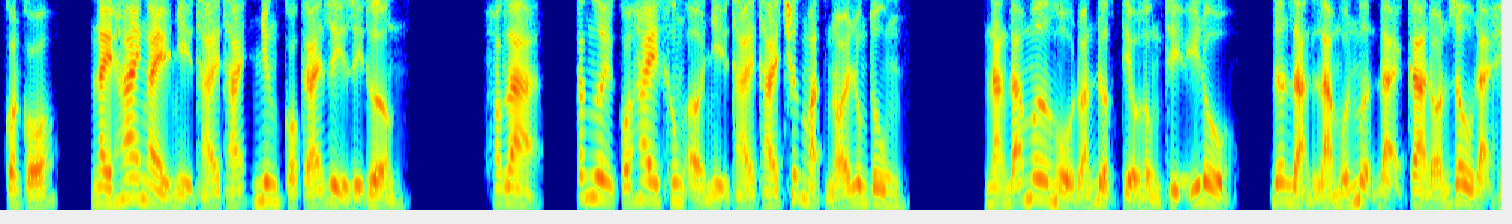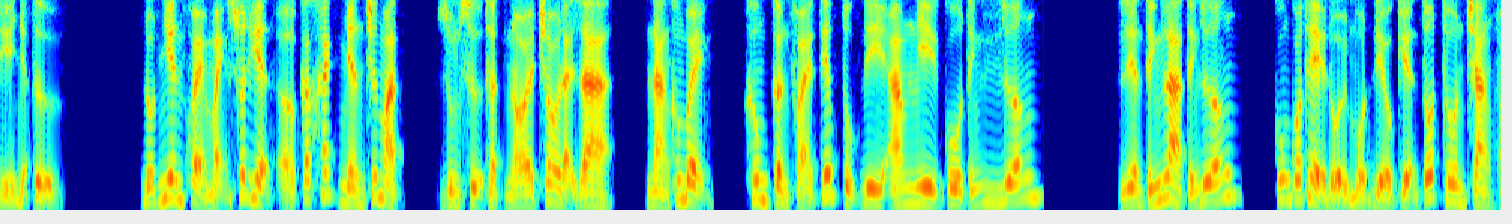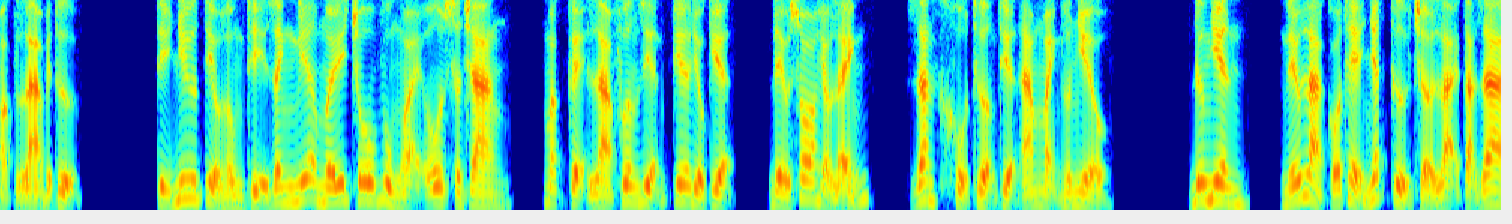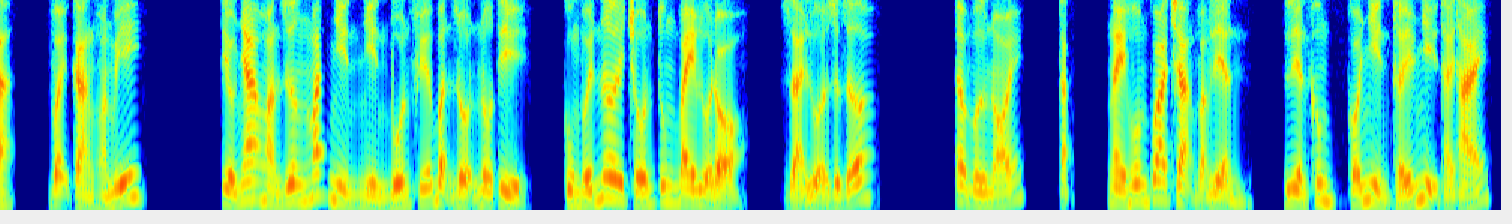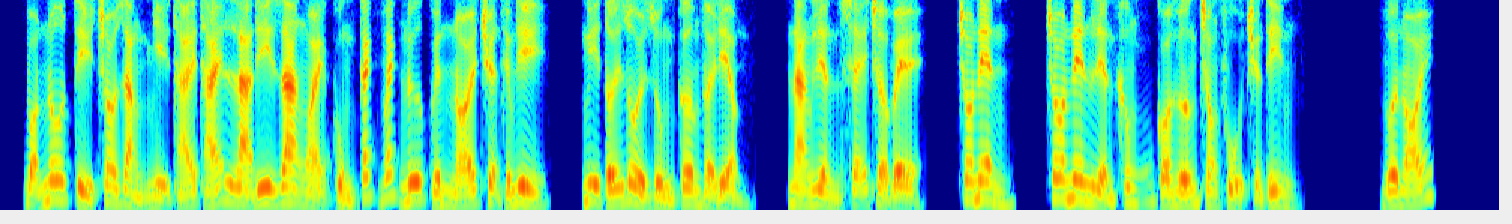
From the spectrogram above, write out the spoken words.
Còn có, này hai ngày nhị thái thái nhưng có cái gì dị thường? Hoặc là, các ngươi có hay không ở nhị thái thái trước mặt nói lung tung? Nàng đã mơ hồ đoán được tiểu hồng thị ý đồ, đơn giản là muốn mượn đại ca đón dâu đại hỷ nhật tử. Đột nhiên khỏe mạnh xuất hiện ở các khách nhân trước mặt, dùng sự thật nói cho đại gia, nàng không bệnh, không cần phải tiếp tục đi am ni cô tính dưỡng. Liên tính là tính dưỡng, cũng có thể đổi một điều kiện tốt thôn trang hoặc là biệt thự. Tỷ như tiểu hồng thị danh nghĩa mấy chỗ vùng ngoại ô sơn trang, mặc kệ là phương diện kia điều kiện, đều so hẻo lánh, gian khổ thượng thiện am mạnh hơn nhiều. Đương nhiên, nếu là có thể nhất cử trở lại tạ ra, vậy càng hoàn mỹ. Tiểu nha hoàn dương mắt nhìn nhìn bốn phía bận rộn nô tỳ, cùng với nơi trốn tung bay lụa đỏ, giải lụa rực rỡ. Ẩm ư nói, tặc, ngày hôm qua trạng vạng liền, liền không có nhìn thấy nhị thái thái, bọn nô tỳ cho rằng nhị thái thái là đi ra ngoài cùng cách vách nữ quyến nói chuyện phiếm đi, nghĩ tới rồi dùng cơm thời điểm, nàng liền sẽ trở về, cho nên, cho nên liền không có hướng trong phủ truyền tin. Vừa nói,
